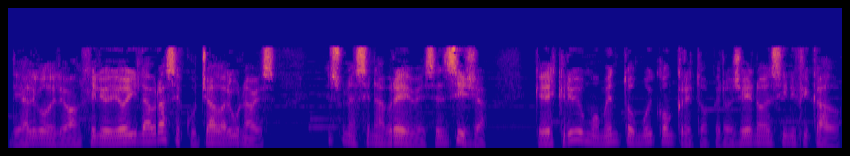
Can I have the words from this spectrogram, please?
de algo del Evangelio de hoy la habrás escuchado alguna vez. Es una escena breve, sencilla, que describe un momento muy concreto, pero lleno de significado.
